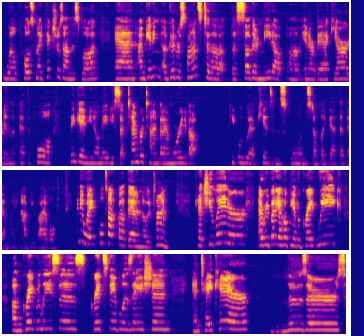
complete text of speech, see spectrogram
will post my pictures on this vlog and I'm getting a good response to the, the southern meetup um, in our backyard in the, at the pool. Thinking, you know, maybe September time, but I'm worried about people who have kids in school and stuff like that, that that might not be viable. Anyway, we'll talk about that another time. Catch you later. Everybody, I hope you have a great week. Um, great releases, great stabilization, and take care, losers.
